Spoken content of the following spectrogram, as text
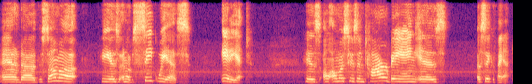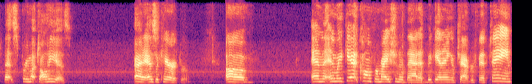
And uh, to sum up, he is an obsequious idiot. his almost his entire being is a sycophant. That's pretty much all he is. And as a character. Um, and and we get confirmation of that at the beginning of chapter 15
